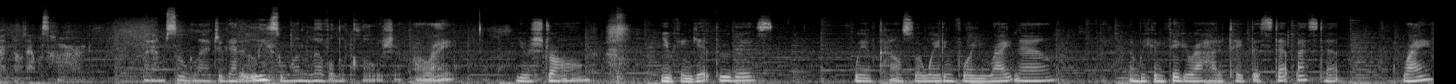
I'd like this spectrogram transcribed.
I know that was hard, but I'm so glad you got at least one level of closure, all right? You're strong. You can get through this. We have counselor waiting for you right now, and we can figure out how to take this step by step, right?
